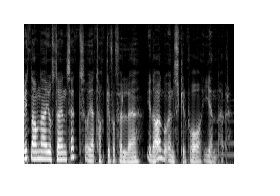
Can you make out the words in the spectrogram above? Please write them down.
Mitt navn er Jostein Seth, og jeg takker for følget i dag og ønsker på gjenhør.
